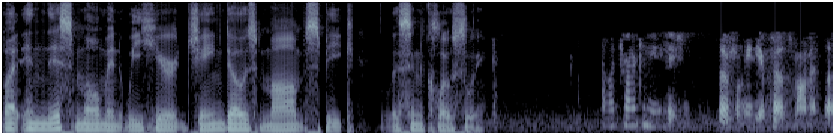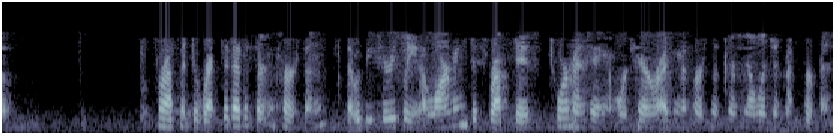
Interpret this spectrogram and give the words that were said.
but in this moment, we hear Jane Doe's mom speak. Listen closely. Electronic communications, social media post, mom, it says. Harassment directed at a certain person that would be seriously alarming, disruptive, tormenting, or terrorizing the person that serves no legitimate purpose.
